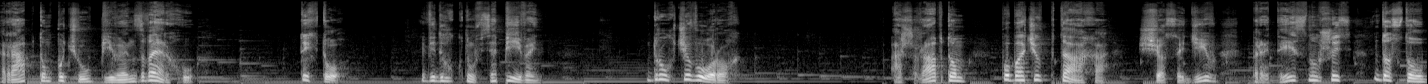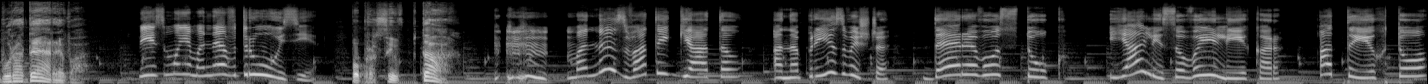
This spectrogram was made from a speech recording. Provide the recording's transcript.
Раптом почув півень зверху. Ти хто? відгукнувся півень. Друг чи ворог? Аж раптом побачив птаха, що сидів, притиснувшись до стовбура дерева. Візьми мене в друзі. Попросив птах. Мене звати Гятел, а на прізвище Деревостук. Я лісовий лікар. А ти хто?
